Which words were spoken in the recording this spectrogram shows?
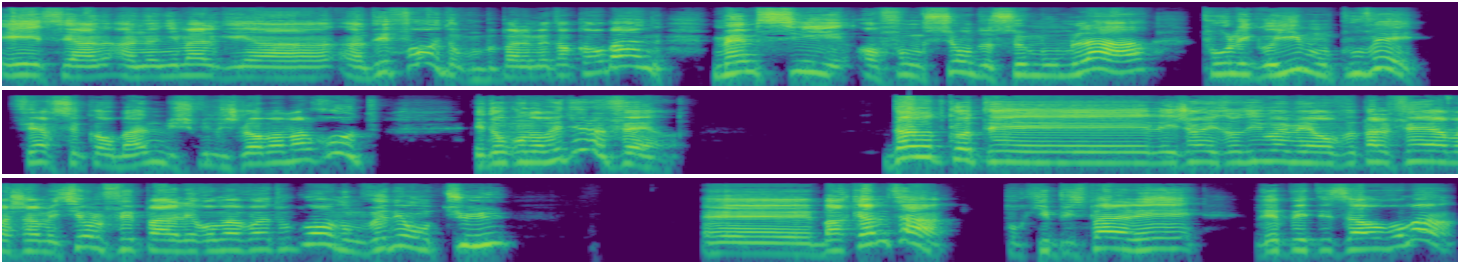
et c'est un, un, animal qui a un, défaut, donc on peut pas le mettre en corban. Même si, en fonction de ce moum-là, pour les on pouvait faire ce corban, malchut. Et donc on aurait dû le faire. D'un autre côté, les gens ils ont dit ouais mais on veut pas le faire, machin, mais si on le fait pas, les Romains vont être au courant, donc venez, on tue euh, ça, pour qu'ils puissent pas aller répéter ça aux Romains.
